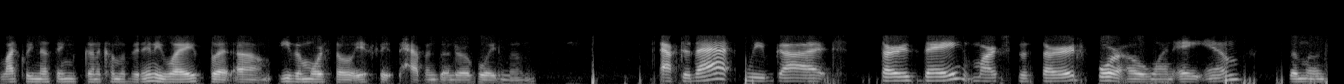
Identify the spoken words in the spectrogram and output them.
likely nothing's going to come of it anyway, but um, even more so if it happens under a void moon. After that, we've got Thursday, March the 3rd, 4:01 a.m. The moon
